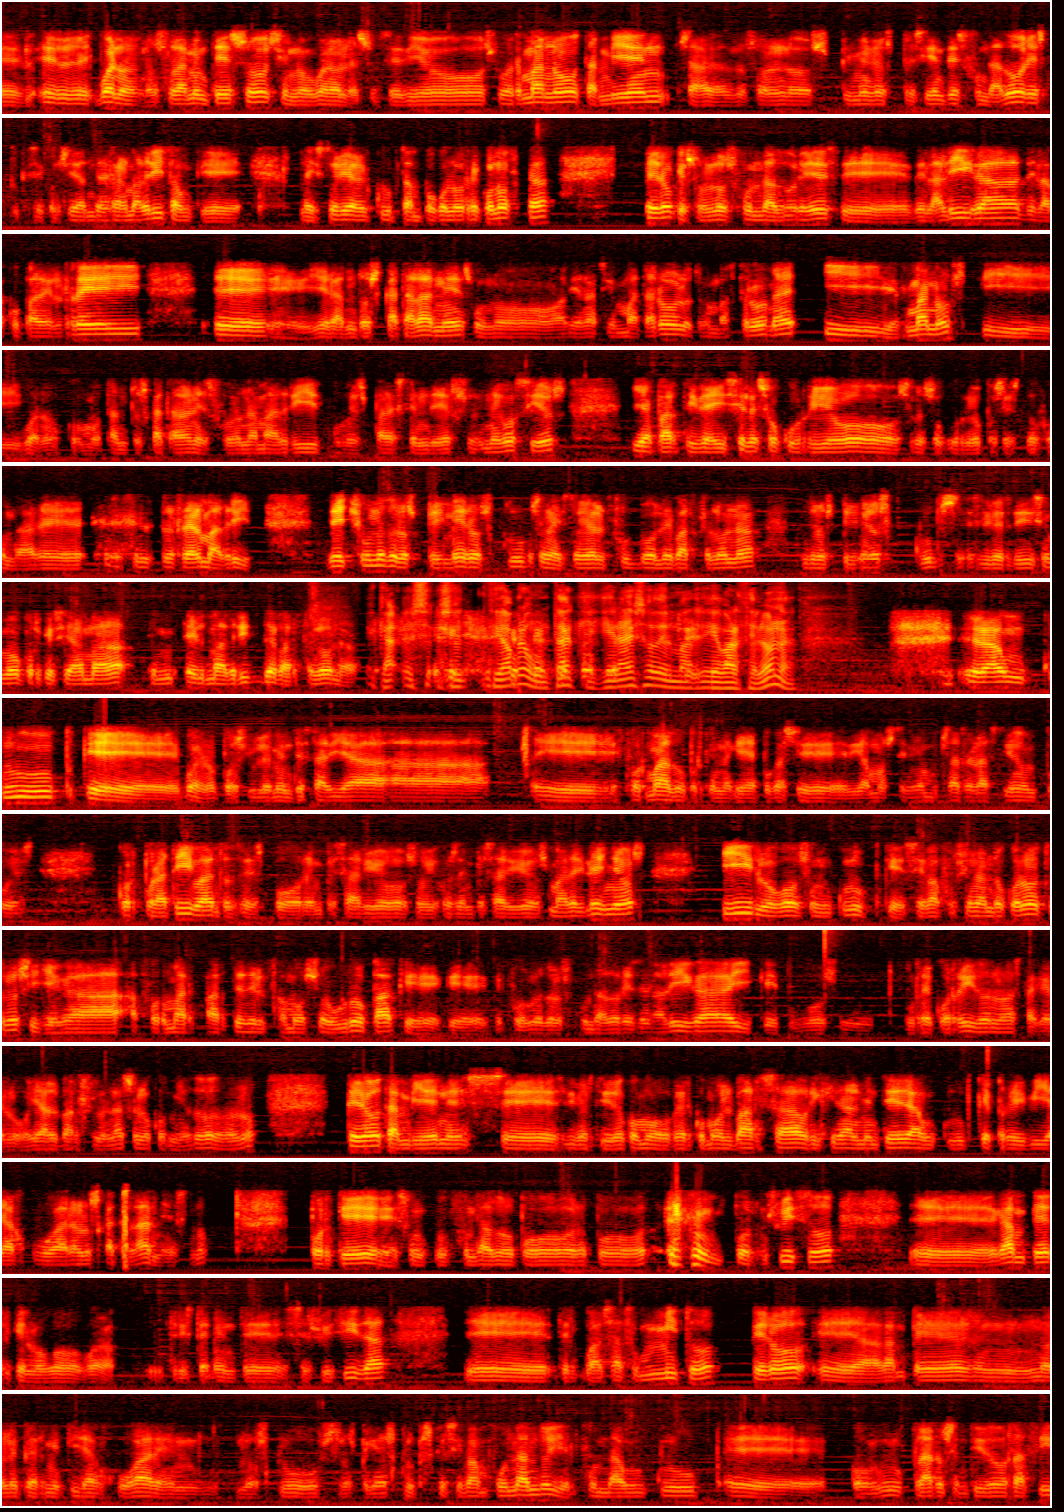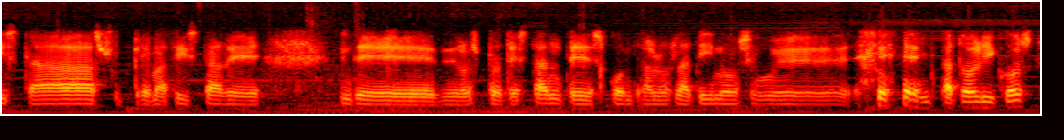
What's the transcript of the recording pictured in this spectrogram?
Bueno, no solamente eso, sino bueno, le sucedió su hermano también. O sea, son los primeros presidentes fundadores, porque se consideran de Real Madrid, aunque la historia del club tampoco lo reconozca, pero que son los fundadores de la Liga, de la Copa del Rey, eh, y eran dos catalanes, uno había nacido en Mataró, el otro en Barcelona, y hermanos, y bueno, como tantos catalanes fueron a Madrid pues para extender sus negocios, y a partir de ahí se les ocurrió, se les ocurrió pues esto, fundar eh, el Real Madrid. De hecho, uno de los primeros clubes en la historia del fútbol de Barcelona, de los primeros clubes, es divertidísimo porque se llama el Madrid de Barcelona. te iba a preguntar, ¿qué era eso del Madrid de Barcelona? Era un club que, bueno, posiblemente estaría eh, formado, porque en aquella época se, digamos, tenía mucha relación, pues, corporativa, entonces por empresarios o hijos de empresarios madrileños, y luego es un club que se va fusionando con otros y llega a formar parte del famoso Europa, que, fue uno de los fundadores de la liga y que tuvo su, recorrido, ¿no? Hasta que luego ya el Barcelona se lo comió todo, ¿no? Pero también es, divertido como ver cómo el Barça originalmente era un club que prohibía jugar a los catalanes, ¿no? Porque es un club fundado por, por, por un suizo, eh, Gamper, que luego, bueno, tristemente se suicida, eh, del cual se hace un mito, pero eh, a Gamper no le permitían jugar en los clubs, los pequeños clubes que se iban fundando y él funda un club eh, con un claro sentido racista, supremacista de, de, los protestantes contra los latinos católicos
